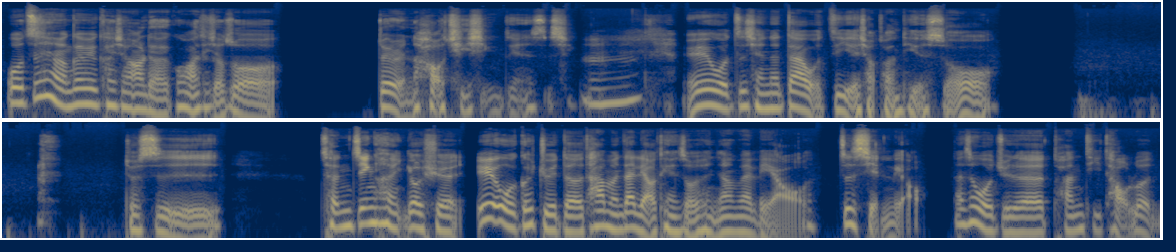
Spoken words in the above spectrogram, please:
我之前有跟玉凯想要聊一个话题，叫做对人的好奇心这件事情。嗯，因为我之前在带我自己的小团体的时候。就是曾经很有学，因为我会觉得他们在聊天的时候很像在聊，这是闲聊。但是我觉得团体讨论，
